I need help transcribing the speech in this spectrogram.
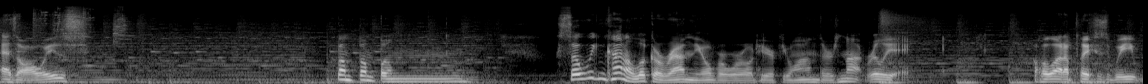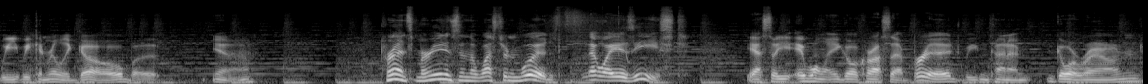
as always. Bum bum bum. So we can kind of look around the overworld here if you want. There's not really a, a whole lot of places we, we, we can really go, but, you know. Prince, is in the western woods. That way is east. Yeah, so it won't let you go across that bridge, but you can kind of go around.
